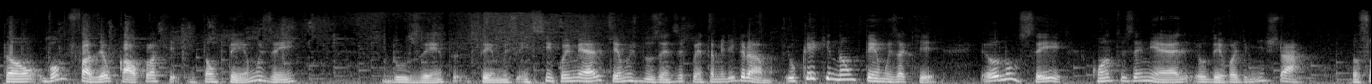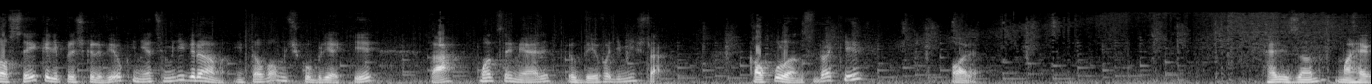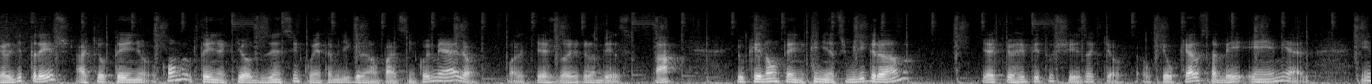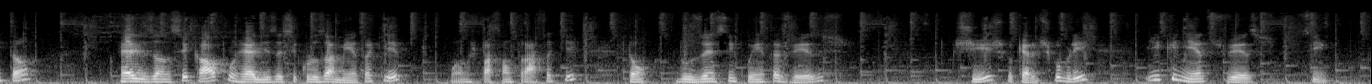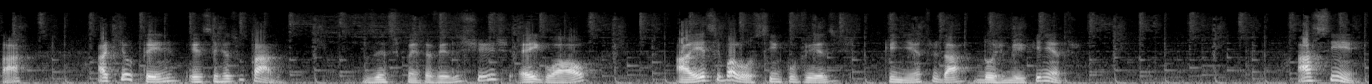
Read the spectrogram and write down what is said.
Então, vamos fazer o cálculo aqui. Então, temos em 200, temos em 5 ml temos 250 mg. E o que que não temos aqui? Eu não sei quantos ml eu devo administrar. Eu só sei que ele prescreveu 500 mg. Então vamos descobrir aqui, tá? Quantos ml eu devo administrar. Calculando isso daqui, olha, realizando uma regra de 3. Aqui eu tenho, como eu tenho aqui ó, 250 mg para 5 ml, ó, olha aqui as duas grandezas, tá? E o que não tenho 500 mg, e aqui eu repito o x aqui, ó, o que eu quero saber em ml. Então, realizando esse cálculo, realiza esse cruzamento aqui, vamos passar um traço aqui. Então, 250 vezes x, que eu quero descobrir, e 500 vezes 5, tá? Aqui eu tenho esse resultado. 250 vezes x é igual a esse valor, 5 vezes 500 dá 2.500. Assim,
